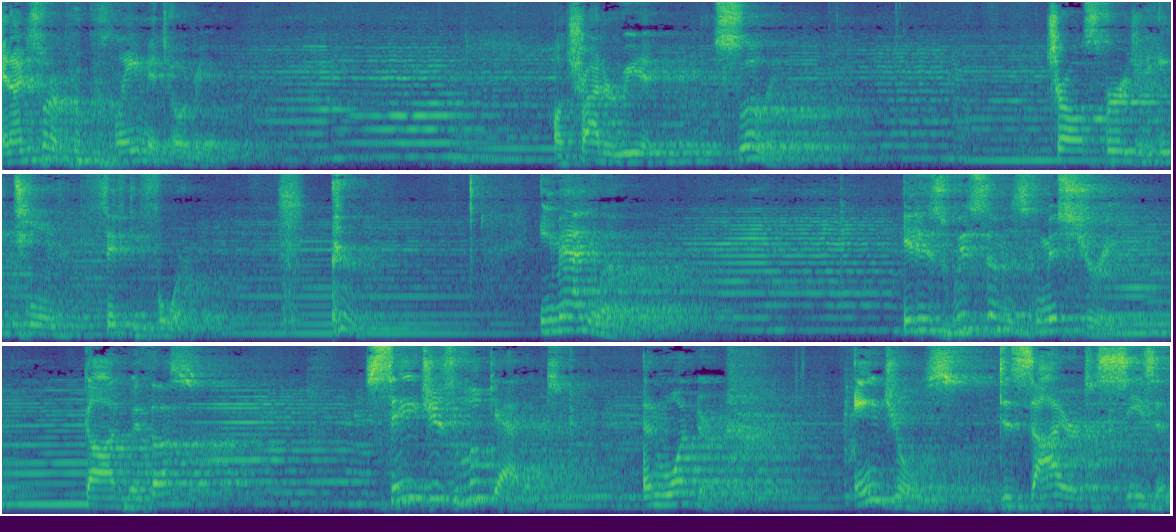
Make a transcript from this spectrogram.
And I just want to proclaim it over you. I'll try to read it slowly. Charles Spurgeon, 1854. Emmanuel, it is wisdom's mystery, God with us. Sages look at it and wonder. Angels desire to seize it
